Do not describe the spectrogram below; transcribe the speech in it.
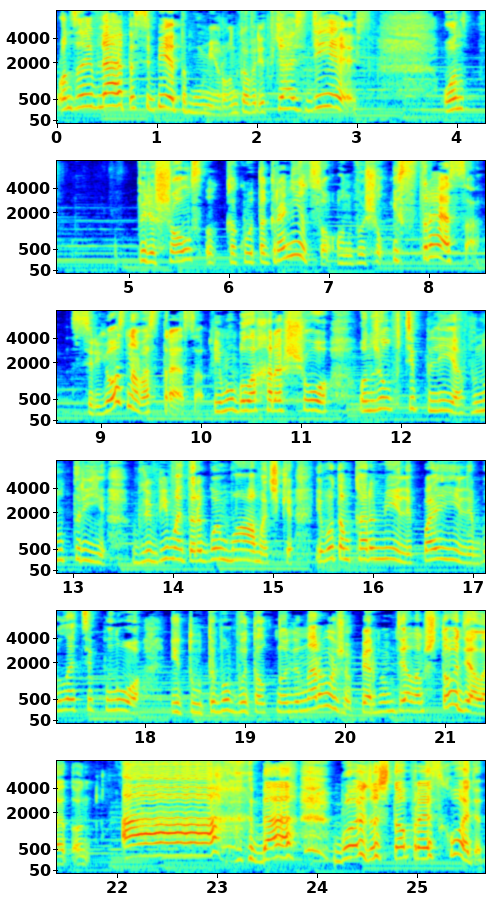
Он заявляет о себе этому миру, он говорит «Я здесь». Он перешел какую-то границу, он вышел из стресса, серьезного стресса. Ему было хорошо, он жил в тепле, внутри, в любимой дорогой мамочке. Его там кормили, поили, было тепло. И тут его вытолкнули наружу. Первым делом что делает он? а, да, боже, что происходит?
